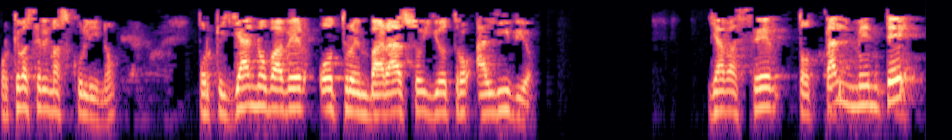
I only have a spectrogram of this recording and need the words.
¿Por qué va a ser en masculino? Porque ya no va a haber otro embarazo y otro alivio. Ya va a ser totalmente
